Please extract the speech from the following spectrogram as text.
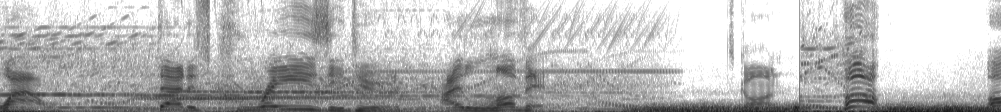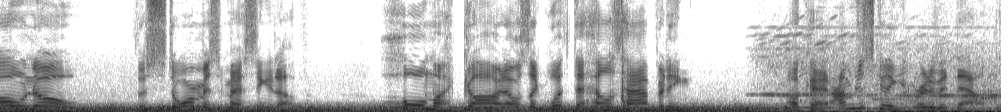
Wow. That is crazy, dude. I love it. It's gone. Oh! Oh no! The storm is messing it up. Oh my god, I was like, what the hell is happening? Okay, I'm just gonna get rid of it now.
